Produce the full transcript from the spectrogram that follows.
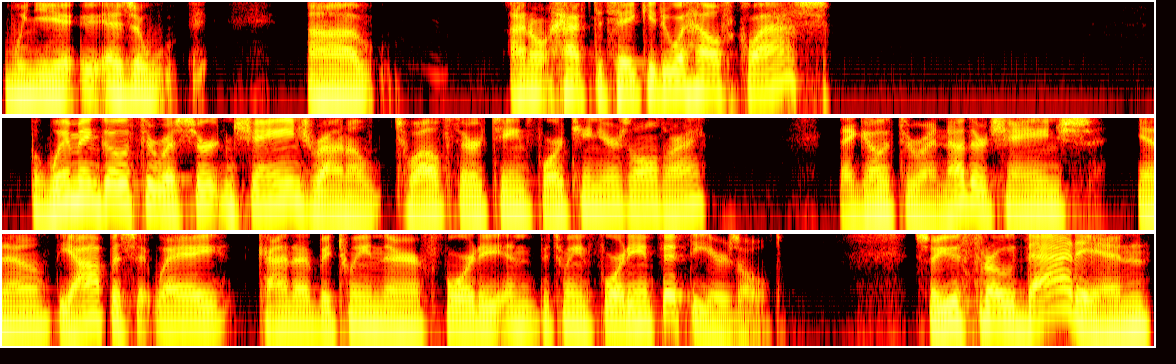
when you, as a, uh, I don't have to take you to a health class, but women go through a certain change around 12, 13, 14 years old, right? They go through another change, you know, the opposite way, kind of between their 40 and between 40 and 50 years old. So you throw that in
